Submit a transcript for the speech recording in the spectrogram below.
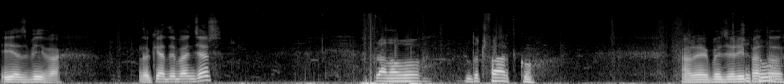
i jest biwak. Do kiedy będziesz? Planowo do czwartku. Ale jak będzie lipa, tu? to...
